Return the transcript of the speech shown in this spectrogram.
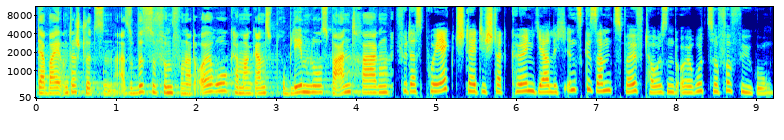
dabei unterstützen. Also bis zu 500 Euro kann man ganz problemlos beantragen. Für das Projekt stellt die Stadt Köln jährlich insgesamt 12.000 Euro zur Verfügung.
